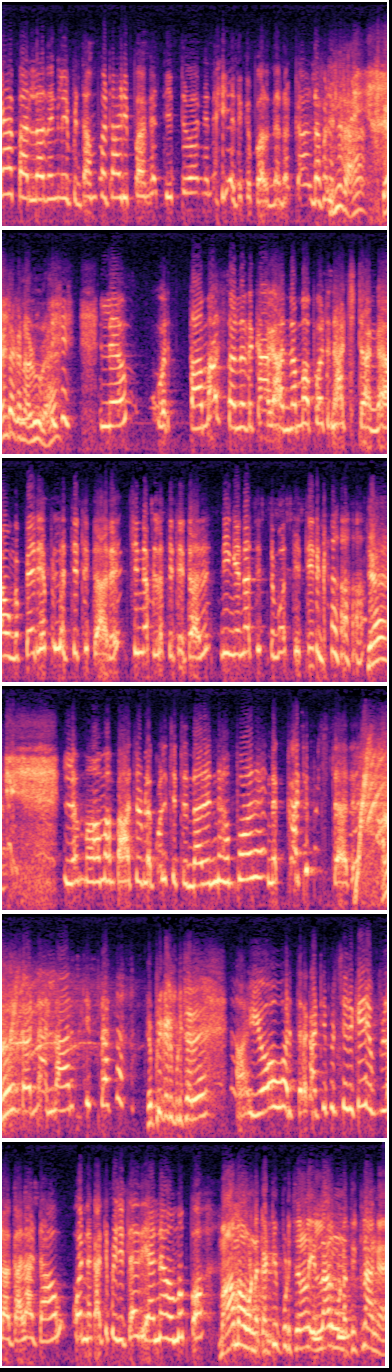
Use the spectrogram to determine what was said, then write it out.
கேப்பார் இல்லாதவங்களை இப்படித்தான் போட்டு அடிப்பாங்க திட்டுவாங்க. நான் எதுக்கு பிறந்தேனோ? காண்டபடி என்னடா? ஏன்டா கண்ணு அழுவுற? இல்ல ஒரு தமாஷ் சொன்னதுக்காக அந்த அம்மா போட்டு நடிச்சிட்டாங்க. அவங்க பெரிய பிள்ளை திட்டிட்டாரு சின்ன பிள்ளை திட்டிட்டாரு. நீங்க என்ன திட்டுமோ திட்டிடுங்க. ஏன்? இல்ல மாமா பாத்ரூம்ல குளிச்சிட்டு இருந்தாரு. நான் போனேன் என்ன கட்டி பிடிச்சிட்டாரு சொன்னா எல்லாரும் திட்டாங்க எப்படி கண்டுபிடிச்சாரு ஐயோ ஒருத்தரை கட்டி பிடிச்சதுக்கே இவ்வளவு கலாட்டா? உன்னை கட்டி பிடிச்சிட்டாரு என்ன அம்மா போ. மாமா உன்னை கட்டி பிடிச்சனால எல்லாரும் உன்னை திட்டினாங்க.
